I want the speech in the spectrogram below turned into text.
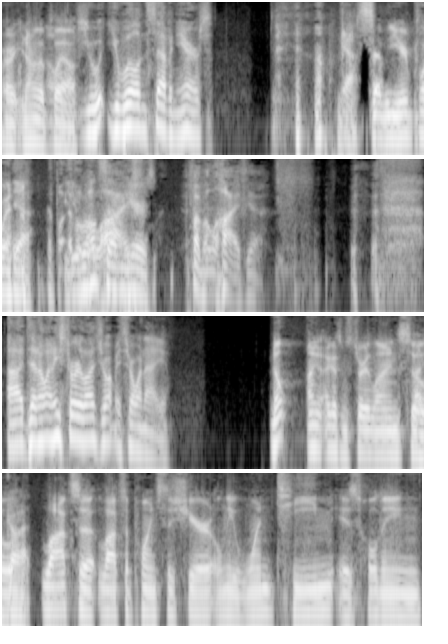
All right. You don't have the playoffs. You you will in seven years. yeah, Seven year plan. yeah, If, you if will I'm seven alive, years. if I'm alive, yeah. Uh, Deno, any storylines you want me to throw one at you? Nope, I, I got some storylines. So Alright, lots of lots of points this year. Only one team is holding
